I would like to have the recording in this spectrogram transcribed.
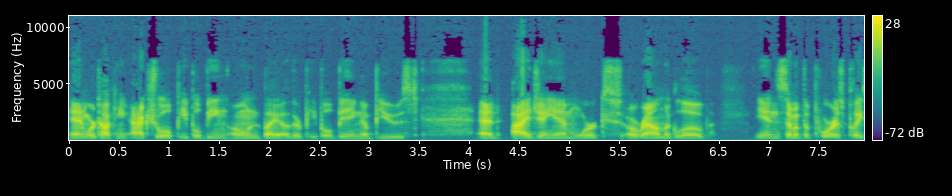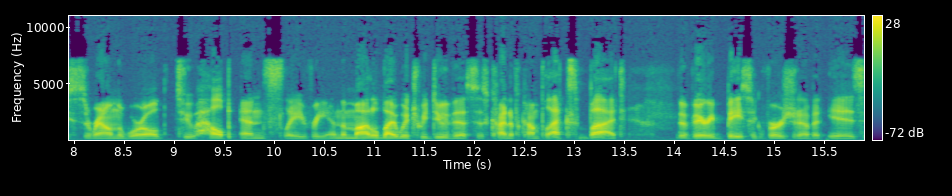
and we're talking actual people being owned by other people, being abused. And IJM works around the globe in some of the poorest places around the world to help end slavery. And the model by which we do this is kind of complex, but the very basic version of it is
